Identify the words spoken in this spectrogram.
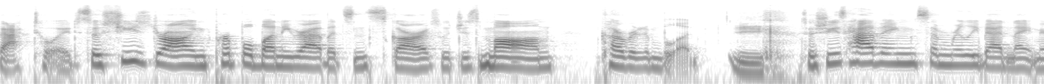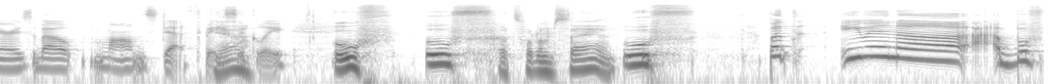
factoid. So she's drawing purple bunny rabbits and scarves, which is mom covered in blood. eek. So she's having some really bad nightmares about mom's death, Yeah. basically. Oof. Oof. That's what I'm saying. Oof. But th- even uh bef-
